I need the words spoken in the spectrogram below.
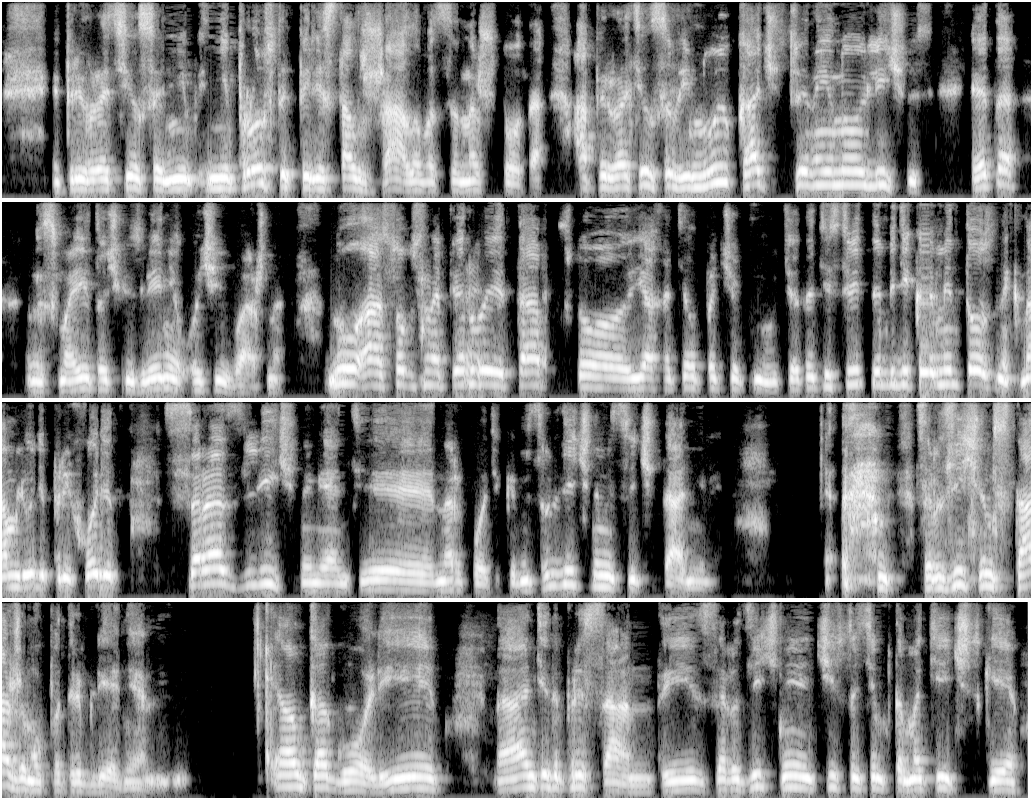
превратился, не, не просто перестал жаловаться на что-то, а превратился в иную, качественную иную личность. Это с моей точки зрения, очень важно. Ну, а, собственно, первый этап, что я хотел подчеркнуть, это действительно медикаментозный. К нам люди приходят с различными антинаркотиками, с различными сочетаниями, с различным стажем употребления и алкоголь, и антидепрессанты, и различные чисто симптоматические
